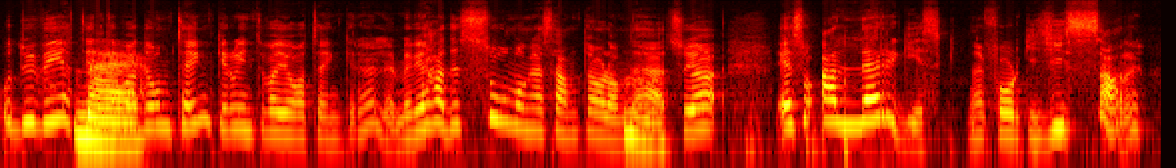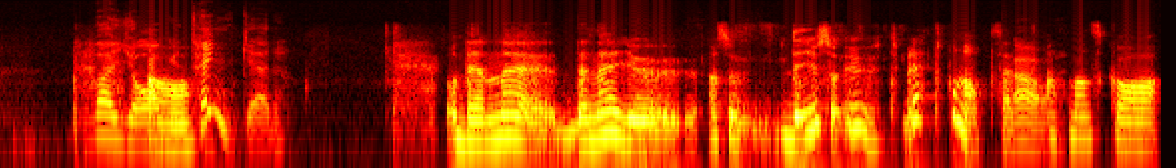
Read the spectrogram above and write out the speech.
Och du vet inte Nej. vad de tänker och inte vad jag tänker heller. Men vi hade så många samtal om det Mm. här. Så jag är så allergisk när folk gissar vad jag Ja. tänker. Och den, eh, den är ju, alltså det är ju så utbrett på något sätt Ja. att man ska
